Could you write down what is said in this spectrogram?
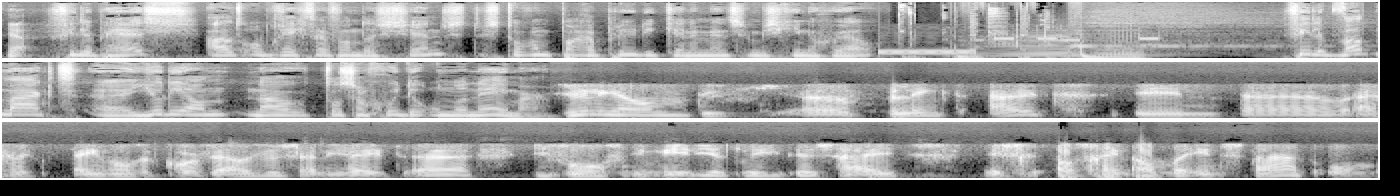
Ja. Philip Hess, oud-oprichter van de SENS, de Stormparaplu. Die kennen mensen misschien nog wel. Philip, wat maakt uh, Julian nou tot zo'n goede ondernemer? Julian die uh, blinkt uit in uh, eigenlijk een van onze core values en die heet evolve immediately. Dus hij is als geen ander in staat om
